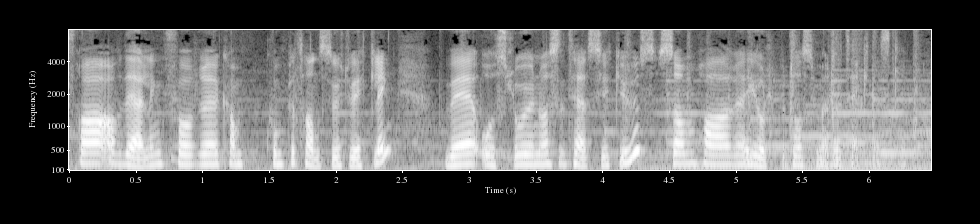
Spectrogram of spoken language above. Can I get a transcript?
fra Avdeling for kompetanseutvikling ved Oslo universitetssykehus, som har hjulpet oss med det tekniske.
